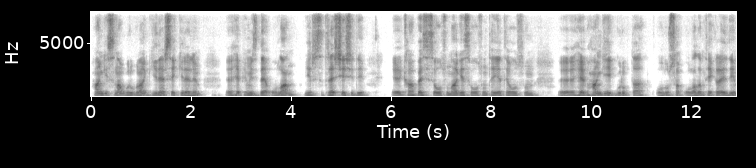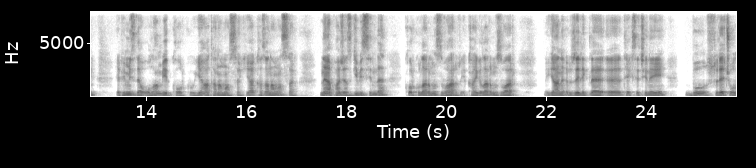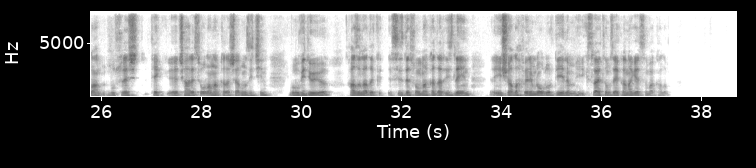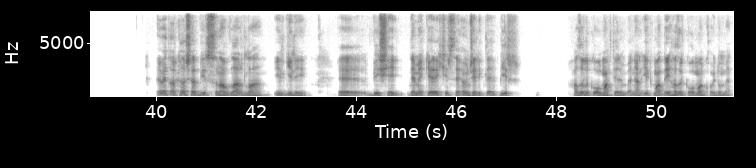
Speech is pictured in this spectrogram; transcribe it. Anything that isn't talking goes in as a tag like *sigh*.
Hangi sınav grubuna girersek girelim, e, hepimizde olan bir stres çeşidi. E, KPSS olsun, AGS olsun, TYT olsun, e, hangi grupta olursak olalım tekrar edeyim. Hepimizde olan bir korku. Ya atanamazsak, ya kazanamazsak ne yapacağız gibisinden korkularımız var, kaygılarımız var. Yani özellikle e, tek seçeneği bu süreç olan, bu süreç tek e, çaresi olan arkadaşlarımız için bu videoyu hazırladık. Siz de sonuna kadar izleyin. E, İnşallah verimli olur diyelim. İlk slaytımız ekrana gelsin bakalım. Evet arkadaşlar bir sınavlarla ilgili e, bir şey demek gerekirse öncelikle bir hazırlıklı olmak derim ben. Yani ilk maddeyi hazırlıklı olmak koydum ben.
